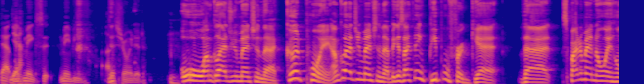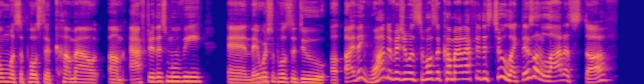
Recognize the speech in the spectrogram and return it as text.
that Yeah. like makes it maybe disjointed. Oh, I'm glad you mentioned that. Good point. I'm glad you mentioned that because I think people forget that Spider-Man No Way Home was supposed to come out um after this movie and they were supposed to do uh, I think WandaVision was supposed to come out after this too. Like there's a lot of stuff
